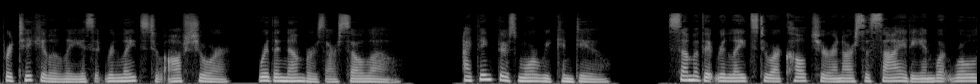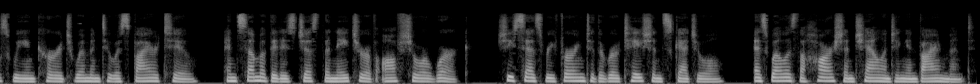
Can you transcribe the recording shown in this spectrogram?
particularly as it relates to offshore, where the numbers are so low. I think there's more we can do. Some of it relates to our culture and our society and what roles we encourage women to aspire to, and some of it is just the nature of offshore work, she says, referring to the rotation schedule, as well as the harsh and challenging environment.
